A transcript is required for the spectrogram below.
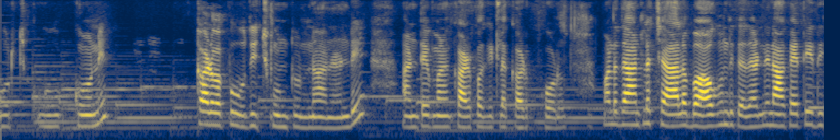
ఊడ్చు ఊక్కొని కడప పూదించుకుంటున్నానండి అంటే మనం కడప గిట్లా కడుపుకోవడం మన దాంట్లో చాలా బాగుంది కదండి. నాకైతే ఇది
